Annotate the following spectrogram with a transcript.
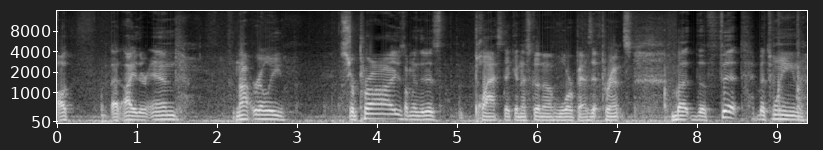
at either end. Not really surprised. I mean, it is plastic and it's going to warp as it prints. But the fit between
